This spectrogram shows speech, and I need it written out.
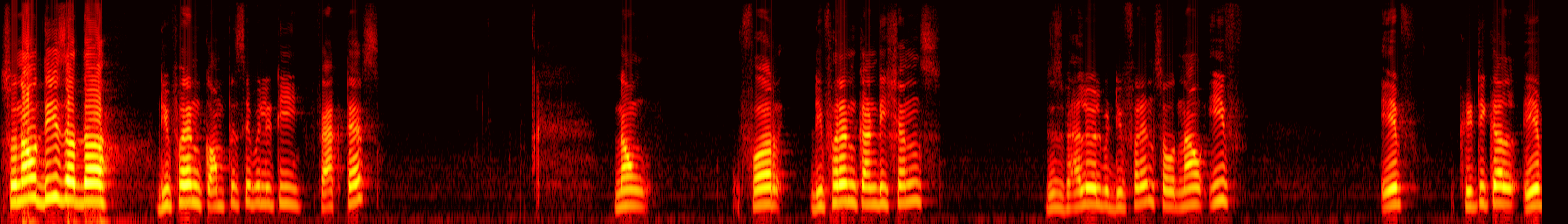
So, now these are the different compressibility factors. Now, for different conditions this value will be different. So, now if if critical if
